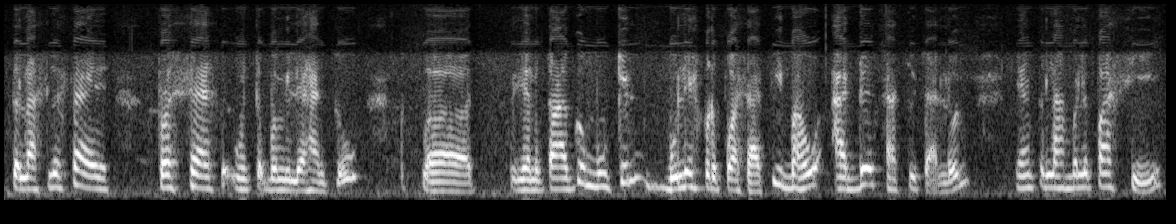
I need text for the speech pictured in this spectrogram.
setelah selesai proses untuk pemilihan tu uh, yang di Tuan Agong mungkin boleh berpuas hati bahawa ada satu calon yang telah melepasi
